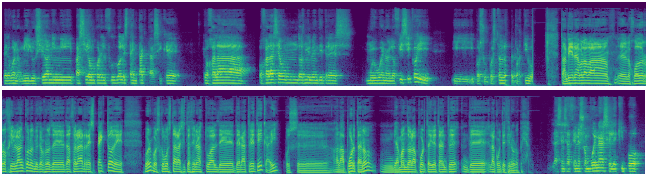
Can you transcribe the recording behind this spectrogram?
pero bueno, mi ilusión y mi pasión por el fútbol está intacta, así que, que ojalá, ojalá sea un 2023 muy bueno en lo físico y, por supuesto en lo deportivo. También hablaba el jugador rojiblanco, los micrófonos de Dazola, respecto de, bueno, pues cómo está la situación actual de, del Athletic, ahí, pues eh, a la puerta, ¿no? Llamando a la puerta directamente de la competición europea las sensaciones son buenas, el equipo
